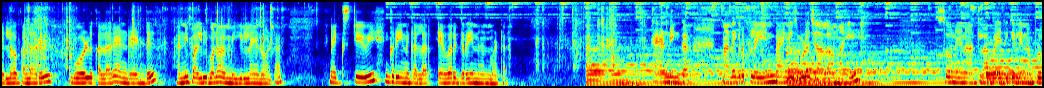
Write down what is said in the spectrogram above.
Yellow colour gold colour and red అన్నీ పగిలిపోయినా అవి మిగిలినాయి అనమాట నెక్స్ట్ ఇవి గ్రీన్ కలర్ ఎవర్ గ్రీన్ అనమాట అండ్ ఇంకా నా దగ్గర ప్లెయిన్ బ్యాంగిల్స్ కూడా చాలా ఉన్నాయి. సో నేను అట్లా బయటికి వెళ్ళినప్పుడు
